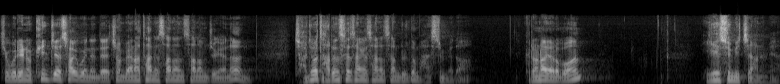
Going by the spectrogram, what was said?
지금 우리는 퀸즈에 살고 있는데 저 맨하탄에 사는 사람 중에는 전혀 다른 세상에 사는 사람들도 많습니다. 그러나 여러분, 예수 믿지 않으면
